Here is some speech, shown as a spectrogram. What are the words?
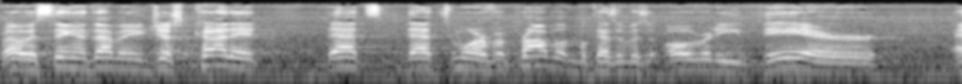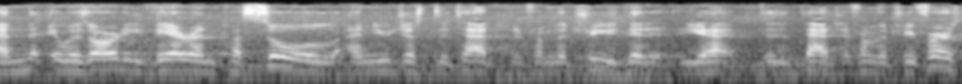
But I was saying on top, when you just cut it, that's that's more of a problem because it was already there, and it was already there in pasul, and you just detached it from the tree. You did it. You had to detach it from the tree first.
